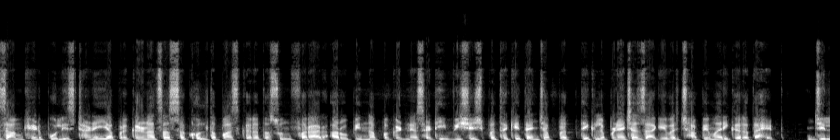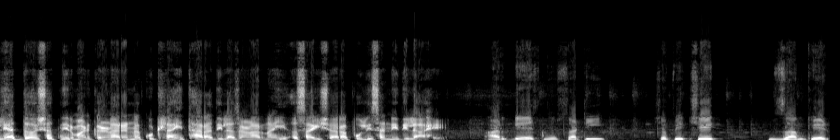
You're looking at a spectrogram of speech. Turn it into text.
जामखेड पोलीस ठाणे या प्रकरणाचा सखोल तपास करत असून फरार आरोपींना पकडण्यासाठी विशेष पथके त्यांच्या प्रत्येक लपण्याच्या जागेवर छापेमारी करत आहेत. जिल्ह्यात दहशत निर्माण करणाऱ्यांना कुठलाही थारा दिला जाणार नाही असा इशारा पोलिसांनी दिला आहे. R K S Shafiq Shaikh Jamkhed.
